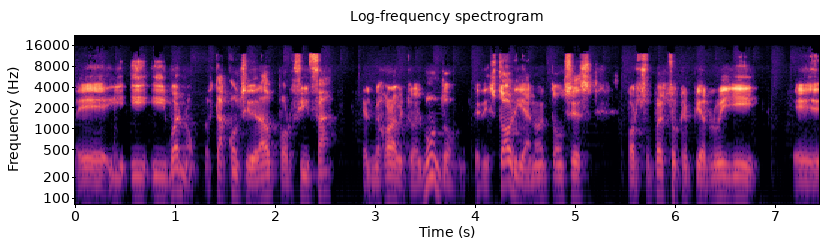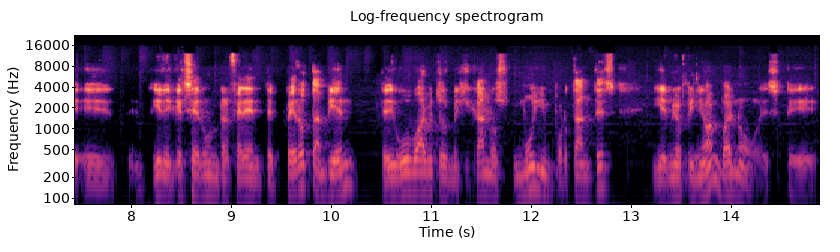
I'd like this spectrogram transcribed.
eh, y, bueno, está considerado por FIFA el mejor árbitro del mundo, de la historia, ¿no? Entonces, por supuesto que Pierluigi eh, eh, tiene que ser un referente, pero también, te digo, hubo árbitros mexicanos muy importantes y en mi opinión, bueno, este,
